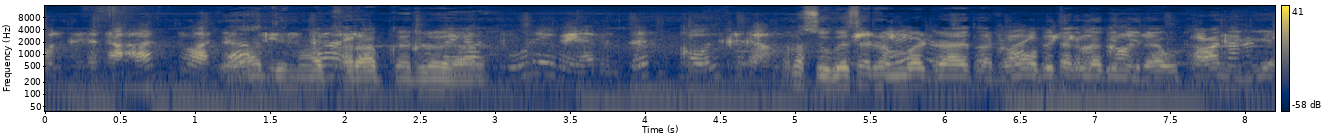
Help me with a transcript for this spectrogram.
तुम्हाला कॉल करत आहात तो आता यार, दिमाग खराब कर रहे हो यार। थोड्या वेळानंतर कॉल करा मैं सुबह से नंबर ट्राई कर रहा हूँ अभी तक लग ही नहीं रहा है उठा नहीं लिया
